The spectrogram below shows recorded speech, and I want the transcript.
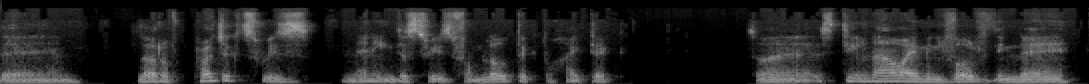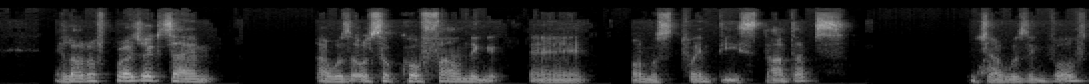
um, a lot of projects with many industries from low tech to high tech. So uh, still now I'm involved in uh, a lot of projects. I'm I was also co-founding uh, almost 20 startups, which I was involved.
